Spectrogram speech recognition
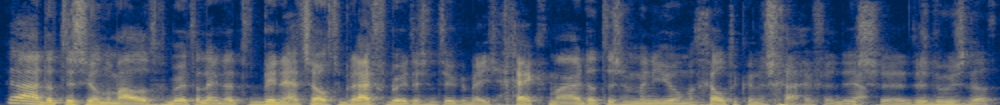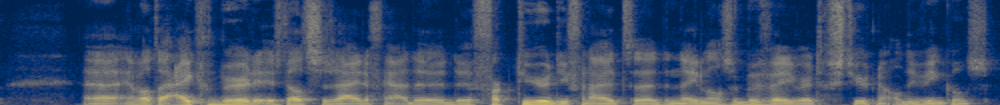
Ja, dat is heel normaal dat het gebeurt. Alleen dat het binnen hetzelfde bedrijf gebeurt is natuurlijk een beetje gek. Maar dat is een manier om het geld te kunnen schuiven. Dus, ja. uh, dus doen ze dat. En wat er eigenlijk gebeurde is dat ze zeiden van ja, de, de factuur die vanuit de Nederlandse BV werd gestuurd naar al die winkels.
